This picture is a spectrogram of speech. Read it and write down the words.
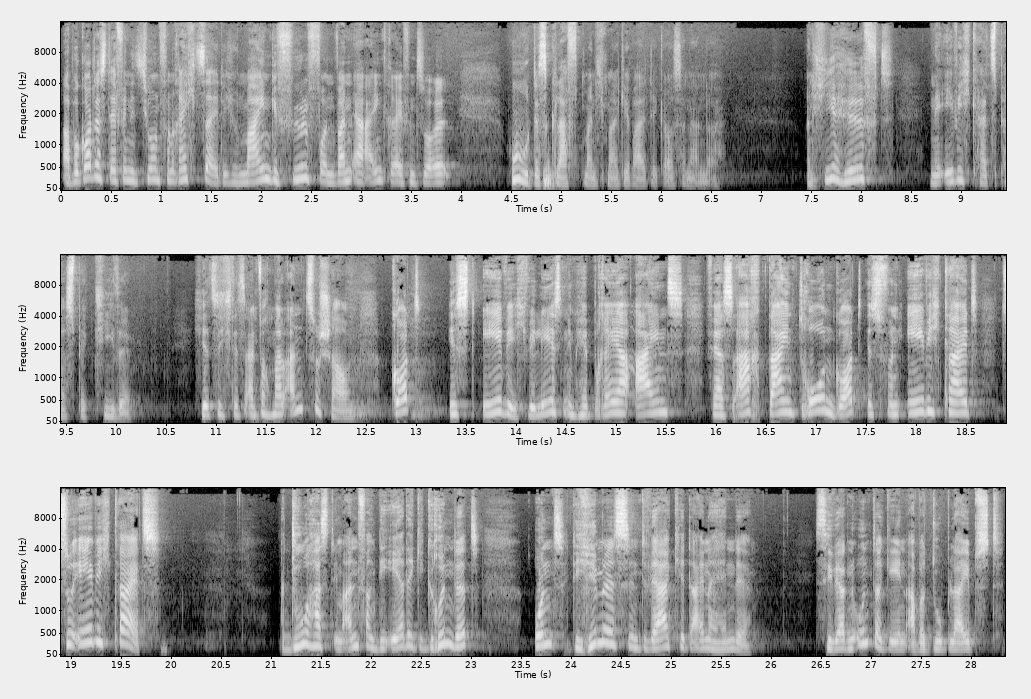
Aber Gottes Definition von rechtzeitig und mein Gefühl von, wann er eingreifen soll, uh, das klafft manchmal gewaltig auseinander. Und hier hilft eine Ewigkeitsperspektive. Hier sich das einfach mal anzuschauen. Gott ist ewig. Wir lesen im Hebräer 1, Vers 8, dein Thron, Gott, ist von Ewigkeit zu Ewigkeit. Du hast im Anfang die Erde gegründet und die Himmel sind Werke deiner Hände. Sie werden untergehen, aber du bleibst.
